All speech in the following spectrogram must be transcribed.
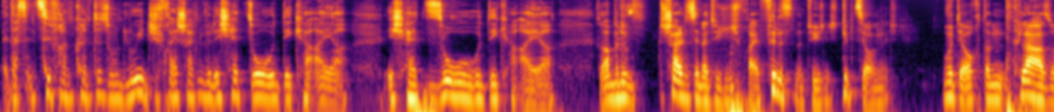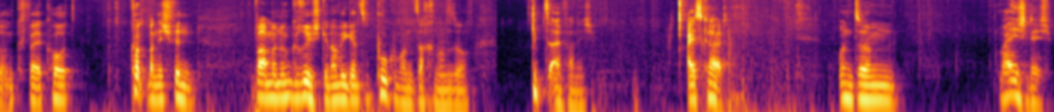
äh, das entziffern könnte, so ein Luigi freischalten würde, ich hätte so dicke Eier. Ich hätte so dicke Eier. So, aber du schaltest sie natürlich nicht frei. Findest natürlich nicht. Gibt's ja auch nicht. Wurde ja auch dann klar, so im Quellcode. Konnte man nicht finden. War immer nur Gerücht, genau wie die ganzen Pokémon-Sachen und so. Gibt's einfach nicht. Eiskalt. Und, ähm, weiß ich nicht.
